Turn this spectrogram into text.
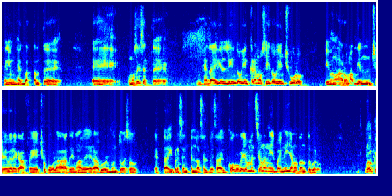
tenía un head bastante, eh, ¿cómo se dice? Este, un head ahí bien lindo, bien cremosito, bien chulo, y unos aromas bien chéveres, café, chocolate, madera, bourbon, todo eso está ahí presente en la cerveza. El coco que ellos mencionan y el vainilla no tanto, pero Ok.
